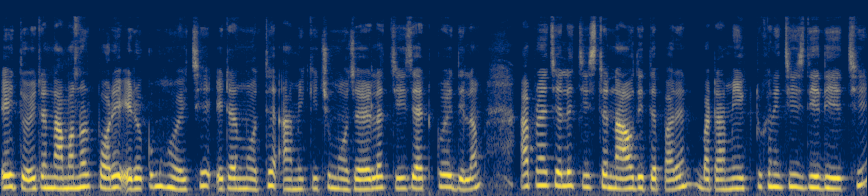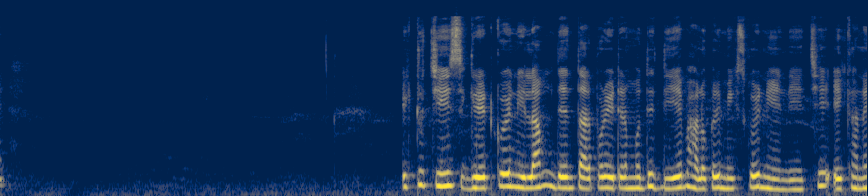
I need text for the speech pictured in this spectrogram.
এই তো এটা নামানোর পরে এরকম হয়েছে। এটার মধ্যে আমি কিছু মোজারেলা চিজ অ্যাড করে দিলাম। আপনারা চাইলে চিজটা নাও দিতে পারেন বাট আমি একটুখানি চিজ দিয়ে দিয়েছি। একটু চিজ গ্রেট করে নিলাম দেন তারপরে এটার মধ্যে দিয়ে ভালো করে মিক্স করে নিয়ে নিয়েছি। এখানে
